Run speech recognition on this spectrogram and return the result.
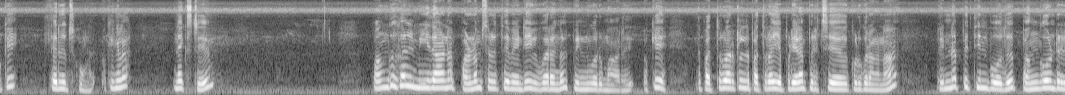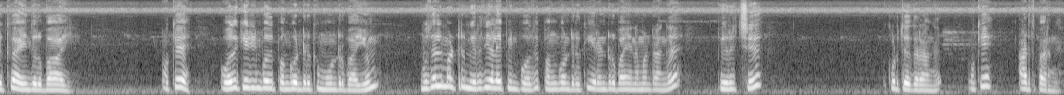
ஓகே தெரிஞ்சு வச்சுக்கோங்க. ஓகேங்களா நெக்ஸ்ட்டு பங்குகள் மீதான பணம் செலுத்த வேண்டிய விவரங்கள் பின்வருமாறு. ஓகே இந்த பத்து ரூபா இருக்குல்ல இந்த பத்து ரூபாய் எப்படியெல்லாம் பிரித்து கொடுக்குறாங்கன்னா விண்ணப்பத்தின் போது பங்கொன்றிற்கு ஐந்து ரூபாய். ஓகே ஒதுக்கீட்டின் போது பங்கொன்றிற்கு மூன்று ரூபாயும் முதல் மற்றும் இறுதி அழைப்பின் போது பங்கொன்றிற்கு இரண்டு ரூபாய் என்ன பண்ணுறாங்க பிரித்து கொடுத்துருக்குறாங்க. ஓகே அடுத்து பாருங்கள்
